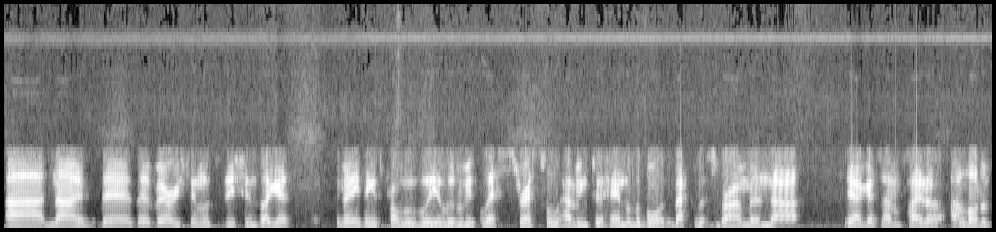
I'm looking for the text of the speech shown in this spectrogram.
Uh, no, they're they're very similar positions. I guess if anything, it's probably a little bit less stressful having to handle the ball at the back of the scrum, and uh, yeah, I guess I haven't played a, a lot of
